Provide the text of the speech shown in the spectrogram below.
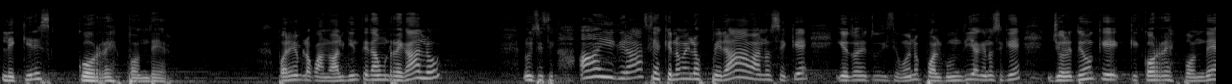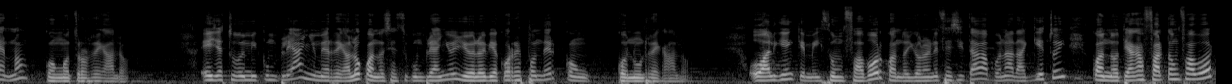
le quieres corresponder. Por ejemplo, cuando alguien te da un regalo, Luis dice, ay, gracias, que no me lo esperaba, no sé qué. Y entonces tú dices, bueno, pues algún día que no sé qué, yo le tengo que, corresponder, ¿no? Con otro regalo. Ella estuvo en mi cumpleaños y me regaló, cuando sea su cumpleaños, yo le voy a corresponder con, con un regalo. O alguien que me hizo un favor cuando yo lo necesitaba, pues nada, aquí estoy. Cuando te haga falta un favor,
